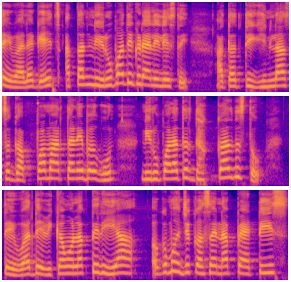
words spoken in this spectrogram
तेव्हा लगेच आता निरूपा तिकडे आलेली असते. आता तिघींना असं गप्पा मारताना बघून निरूपाला तर धक्काच बसतो. तेव्हा देविका मला लागते रिया अगं म्हणजे कसं आहे ना पॅटीस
